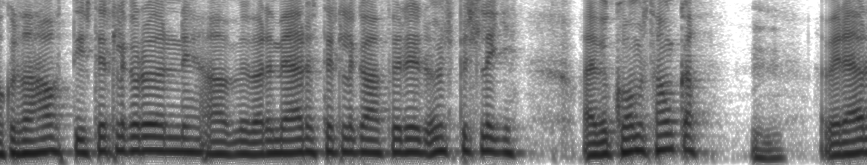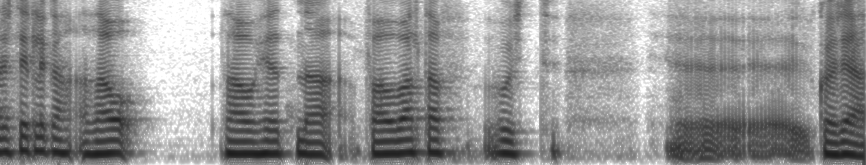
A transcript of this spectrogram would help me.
Okkur það hátt í styrkleikaröðunni að við verðum með efri styrkleika fyrir umspilsleiki. Og ef við komumst hangað að við erum efri styrkleika að þá þá hérna fáum við alltaf veist uh, hvað segja,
